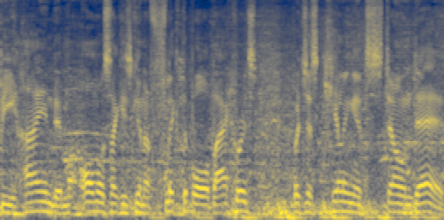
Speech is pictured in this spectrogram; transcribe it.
behind him, almost like he's going to flick the ball backwards, but just killing it stone dead.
